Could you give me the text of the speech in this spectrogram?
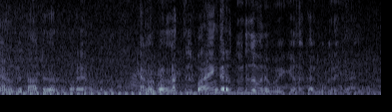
ഞങ്ങൾക്ക് നാട്ടുകാർക്ക് പറയാനുള്ളത്. ഞങ്ങൾ വെള്ളത്തിൽ ഭയങ്കര ദുരിതം അനുഭവിക്കുകയാണ് കൽമുക്കുരി ജനങ്ങൾ.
